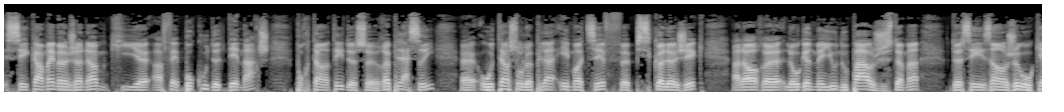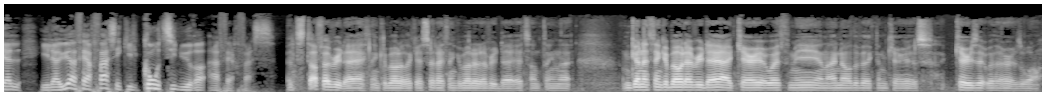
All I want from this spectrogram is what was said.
C'est quand même un jeune homme qui a fait beaucoup de démarches pour tenter de se replacer au autant sur le plan émotif, euh, psychologique. Alors, euh, Logan Mayou nous parle justement de ces enjeux auxquels il a eu à faire face et qu'il continuera à faire face. It's tough every day. I think about it. Like I said, I think about it every day. It's something that I'm to think about every day. I carry it with me, and I know the victim carries, carries it with her as well.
